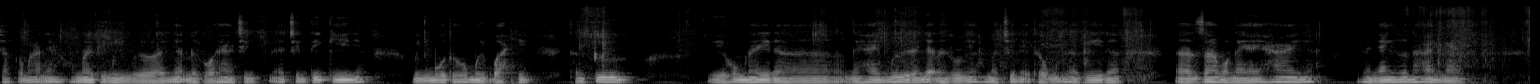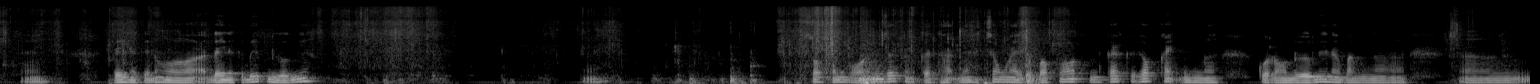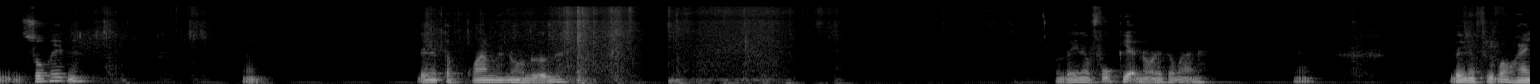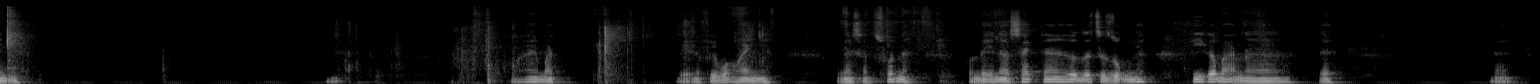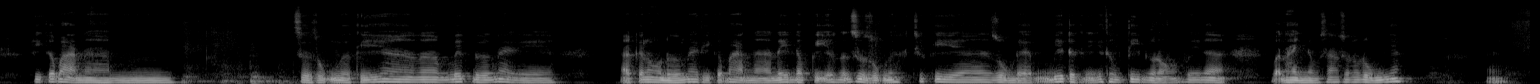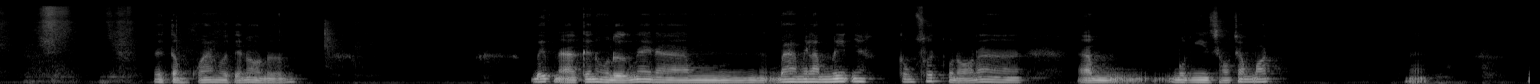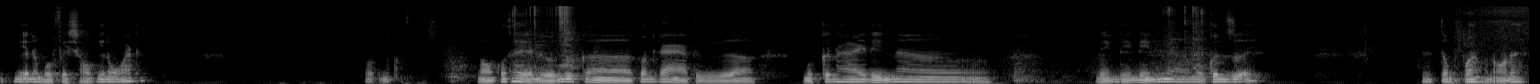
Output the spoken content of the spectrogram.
Chào các bạn nhé. Hôm nay thì mình vừa nhận được gói hàng trên trên Tiki nhé. Mình mua từ hôm 17 tháng 4 Thì hôm nay là ngày 20 đã nhận được rồi nhé. Mà trên hệ thống là ghi là à, giao vào ngày 22 nhé. Thế là nhanh hơn hai ngày. Đấy. Đây là cái nò Đây là cái bếp nướng nhé. Đấy. Do phóng gói cũng rất là cẩn thận nhé. Trong này được bọc lót các cái góc cạnh à, của lò nướng nên là bằng à, uh, xốp hết nhé Đấy. đây là tổng quan với nồi nướng này còn đây là phụ kiện nó đây các bạn này Đấy. đây là phí bảo hành này. có hai mặt đây là phiếu bảo hành này. nhà sản xuất này còn đây là sách ờ, hướng dẫn sử dụng nhé khi các bạn ờ, đây Đấy. khi các bạn uh, sử dụng cái uh, bếp nướng này thì à, cái lò nướng này thì các bạn à, nên đọc kỹ hướng dẫn sử dụng nhé. Trước khi dùng để biết được những cái thông tin của nó với là vận hành làm sao cho nó đúng nhé. Đấy. đây tổng quan về cái lò nướng. Bếp là cái lò nướng này là 35 lít nhé. Công suất của nó là à, 1600W nghĩa là 1,6 kW nó có thể nướng được uh, con gà từ uh, một cân hai đến uh, đến đến đến một cân rưỡi. Đấy, tổng quan của nó đây.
